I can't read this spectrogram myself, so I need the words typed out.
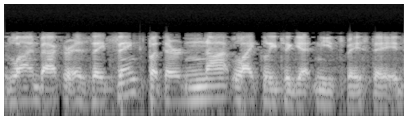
linebacker as they think, but they're not likely to get needs-based aid.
